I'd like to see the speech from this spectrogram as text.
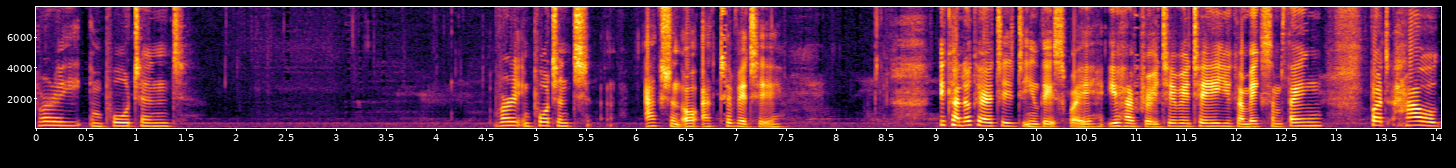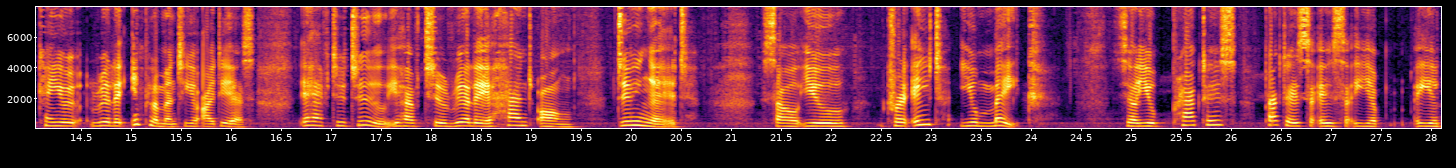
very important very important action or activity. You can look at it in this way. You have creativity, you can make something, but how can you really implement your ideas? You have to do, you have to really hand-on doing it. So you create, you make. So you practice. Practice is a, a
